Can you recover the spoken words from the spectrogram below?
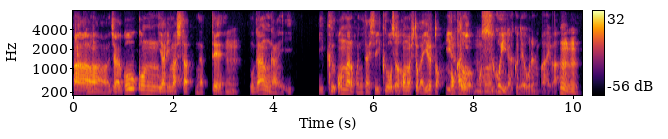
ああ、じゃあ合コンやりましたってなって、うん。もうガンガンい行く、女の子に対して行く男の人がいると。いる他にと、もうすごい楽で、俺の場合は。うんうん。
